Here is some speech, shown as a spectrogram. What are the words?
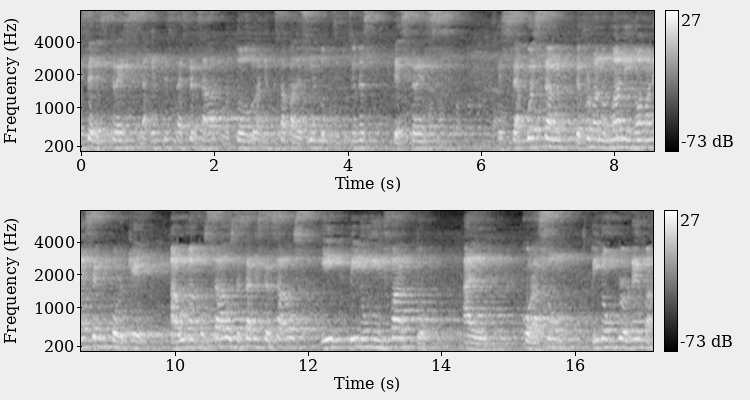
es el estrés. La gente está estresada por todo. La gente está padeciendo por situaciones de estrés se acuestan de forma normal y no amanecen porque aún acostados están estresados y vino un infarto al corazón, vino un problema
